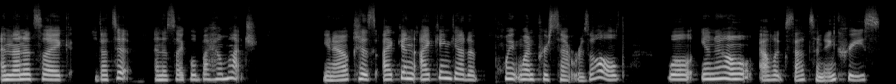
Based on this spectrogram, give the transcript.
And then it's like, that's it. And it's like, well, by how much? You know, because I can I can get a 0.1% result. Well, you know, Alex, that's an increase.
